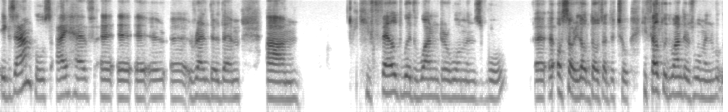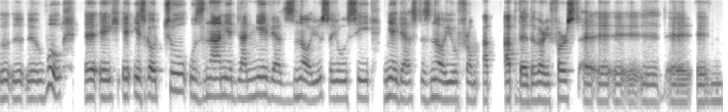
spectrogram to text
examples, I have rendered them. Um, he felt with Wonder Woman's wool uh, oh, sorry, those are the two. He felt with Wonder Woman uh, uh, Wu is go to uznanie dla niewiast znoju. So you will see niewiast znoju from up up there, the very first uh, uh uh, uh, um,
